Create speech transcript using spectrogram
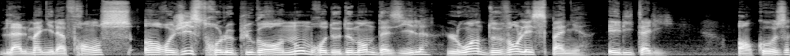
L'Allemagne et la France enregistrent le plus grand nombre de demandes d'asile, loin devant l'Espagne et l'Italie. En cause,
